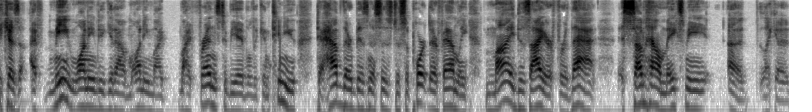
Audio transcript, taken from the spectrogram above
Because if me wanting to get out, wanting my, my friends to be able to continue to have their businesses, to support their family, my desire for that somehow makes me a, like a,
